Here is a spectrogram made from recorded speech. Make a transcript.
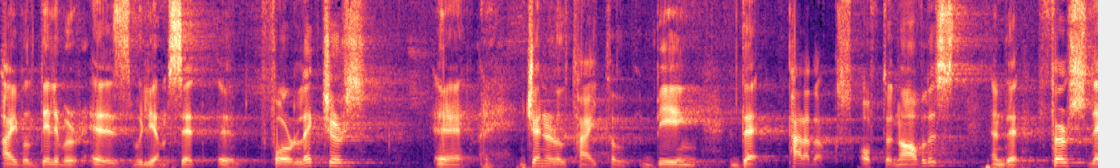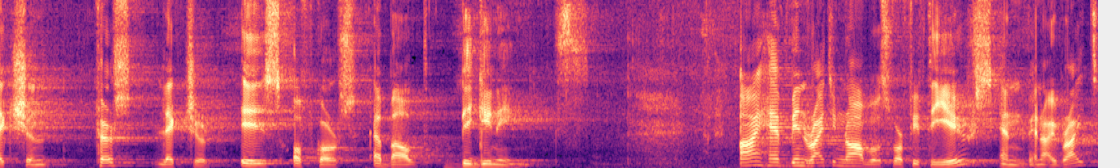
I will deliver, as William said, uh, four lectures, uh, general title being The Paradox of the Novelist, and the first lecture, first lecture is, of course, about beginning. I have been writing novels for 50 years, and when I write,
